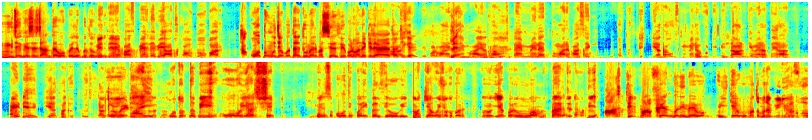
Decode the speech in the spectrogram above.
मुझे मुझे कैसे जानता है? वो पहले बताओ मैं तेरे पास पहले भी आ चुका हूँ दो बार। हाँ वो तो मुझे पता है तू मेरे पास सेल्फी पढ़वाने के लिए आया था हाँ, ठीक है? सेल्फी पढ़वाने ले- टाइम आया था उस टाइम मैंने तुम्हारे पास एक क्लिक किया था उसमें मैंने ओटीपी डाल के मेरा तेरा आईडी हैक किया था जो तू इंस्टाग्राम आईडी भाई वो तो तभी ओ यार शिट मेरे से बहुत ही बड़ी गलती हो गई એમાં કેવું છે ખબર એક વાર હું આમ બહાર જતો તે આજથી મારો ફેન બનીને આવ્યો એ કે હું તમારા વિડીયો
